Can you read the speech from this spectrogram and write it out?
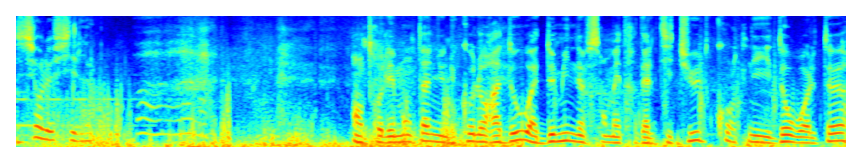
Sur le fil. Entre les montagnes du Colorado à 2900 mètres d'altitude, Courtney Dowalter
